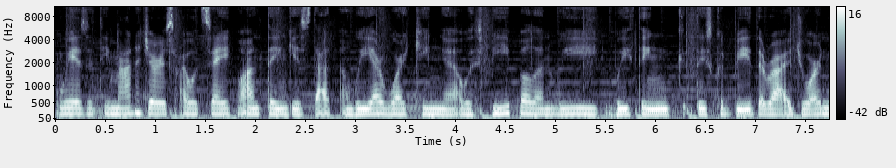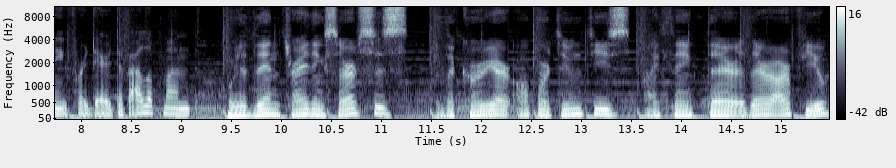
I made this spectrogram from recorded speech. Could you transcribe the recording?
we as a team managers, I would say one thing is that we are working uh, with people, and we we think this could be the right journey for their development. Within trading services, the career opportunities i think there there are few.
